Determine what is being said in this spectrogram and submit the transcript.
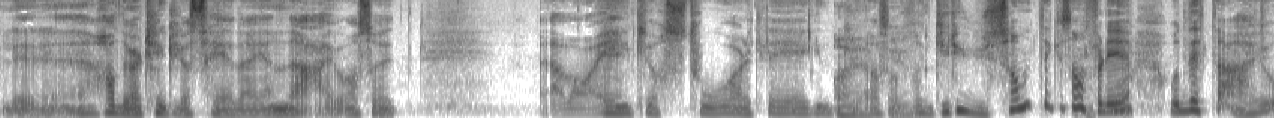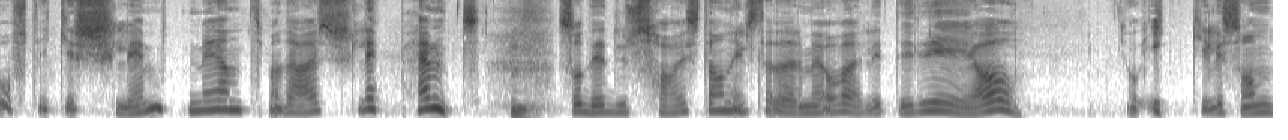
eller eh, hadde vært hyggelig å se deg igjen. Det er jo altså det var egentlig oss to, var det ikke det egentlig? Oi, altså, så grusomt, ikke sant? Fordi, og dette er jo ofte ikke slemt ment, men det er slepphendt. Så det du sa i stad, Nils, det der med å være litt real, og ikke liksom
